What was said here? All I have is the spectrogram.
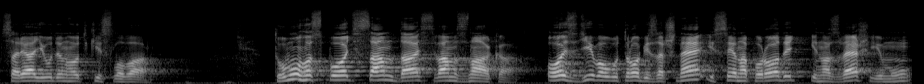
царя Юдиного, такі слова. Тому Господь сам дасть вам знака. Ось діва в утробі зачне, і сина породить, і назвеш йому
